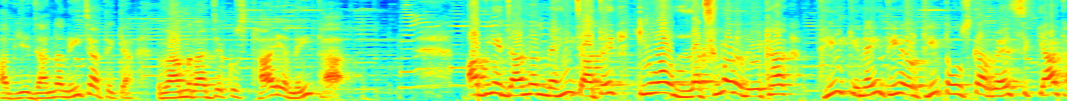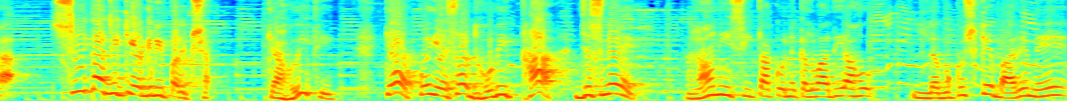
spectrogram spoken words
अब ये जानना नहीं चाहते क्या राम राज्य कुछ था या नहीं था? अब ये जानना नहीं चाहते कि वो लक्ष्मण रेखा थी कि नहीं थी और थी तो उसका रहस्य क्या था? सीता जी की अग्नि परीक्षा। क्या हुई थी? क्या कोई ऐसा धोबी था जिसने रानी सीता को निकलवा दिया हो? लवकुश के बारे में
